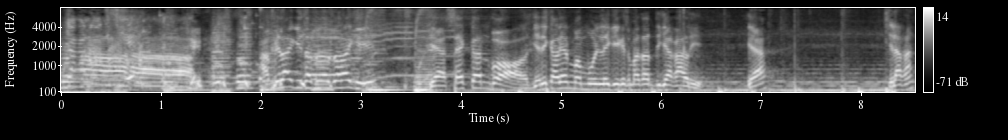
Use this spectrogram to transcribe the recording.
jangan nangis ya. Ah, ambil lagi satu-satu lagi. Ya, second ball. Jadi kalian memiliki kesempatan tiga kali. Ya. Silakan.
